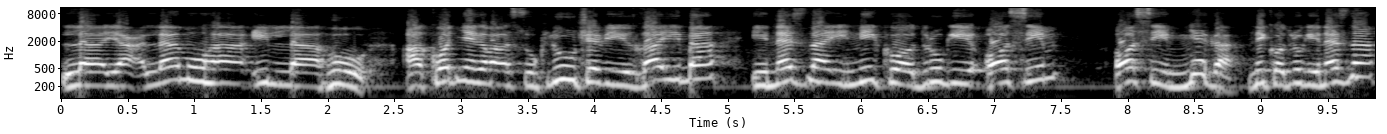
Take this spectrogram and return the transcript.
la ja'lamuha illa hu a kod njega su ključevi gajba i ne zna i niko drugi osim osim njega. Niko drugi ne zna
